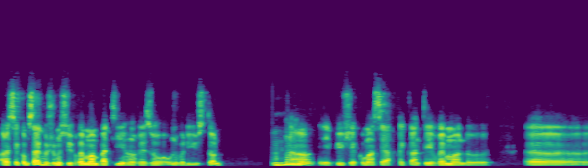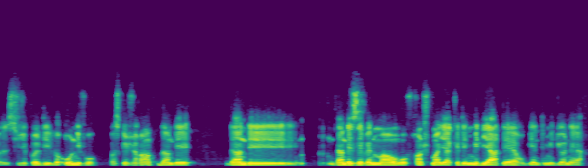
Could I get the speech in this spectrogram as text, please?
Alors, c'est comme ça que je me suis vraiment bâti un réseau au niveau de Houston. Mm-hmm. Hein. Et puis, j'ai commencé à fréquenter vraiment le, euh, si je peux le dire, le haut niveau, parce que je rentre dans des, dans des, dans des événements où, franchement, il n'y a que des milliardaires ou bien des millionnaires.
